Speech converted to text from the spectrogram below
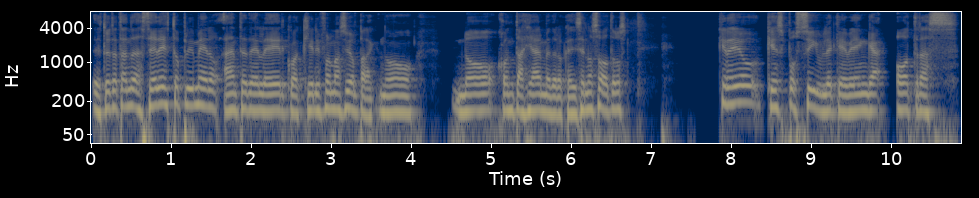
estoy tratando de hacer esto primero antes de leer cualquier información para no, no contagiarme de lo que dicen nosotros. creo que es posible que venga otras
